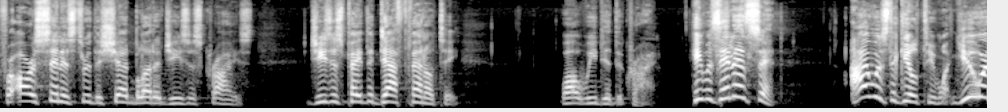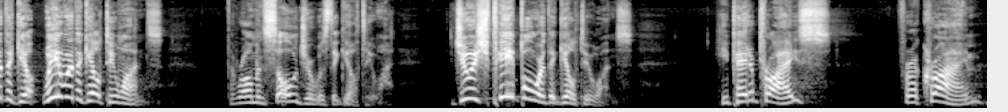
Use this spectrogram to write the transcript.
for our sin is through the shed blood of Jesus Christ. Jesus paid the death penalty while we did the crime. He was innocent. I was the guilty one. You were the guilt. We were the guilty ones. The Roman soldier was the guilty one. Jewish people were the guilty ones. He paid a price for a crime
